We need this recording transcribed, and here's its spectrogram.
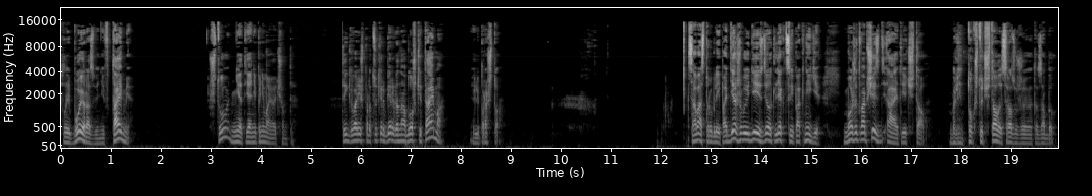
Плейбой разве не в тайме? Что? Нет, я не понимаю, о чем ты. Ты говоришь про Цукерберга на обложке Тайма? Или про что? Сова 100 рублей. Поддерживаю идею сделать лекции по книге. Может вообще... А, это я читал. Блин, только что читал и сразу же это забыл.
